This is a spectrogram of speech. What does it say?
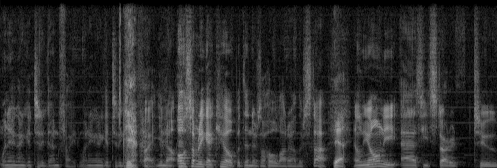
when are you going to get to the gunfight? When are you going to get to the Yeah. gunfight? You know, oh, somebody got killed, but then there's a whole lot of other stuff. Yeah. And Leone, as he started to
